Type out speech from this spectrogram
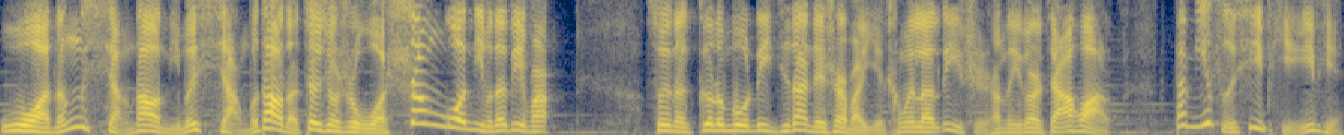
我能想到你们想不到的，这就是我胜过你们的地方。所以呢，哥伦布立鸡蛋这事儿吧，也成为了历史上的一段佳话了。但你仔细品一品，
